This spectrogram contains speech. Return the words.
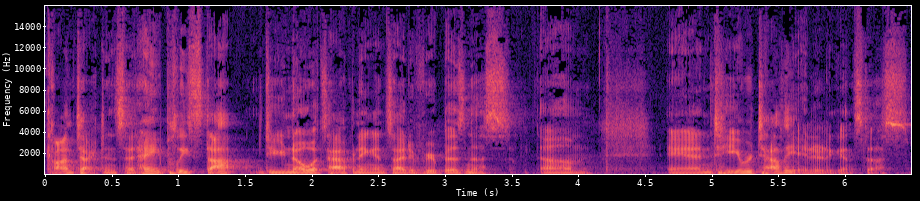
contacted and said, "Hey, please stop. Do you know what's happening inside of your business?" Um, and he retaliated against us.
